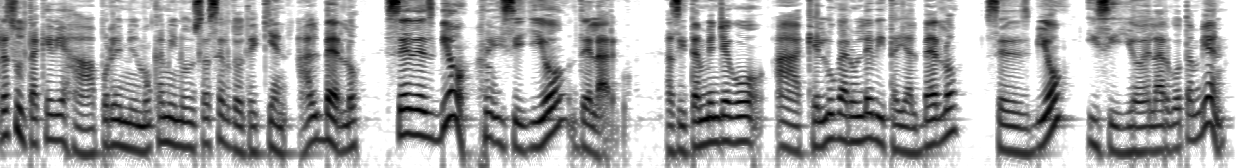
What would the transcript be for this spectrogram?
Resulta que viajaba por el mismo camino un sacerdote quien, al verlo, se desvió y siguió de largo. Así también llegó a aquel lugar un levita y al verlo, se desvió y siguió de largo también.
